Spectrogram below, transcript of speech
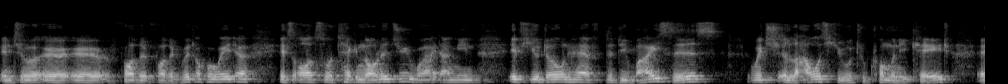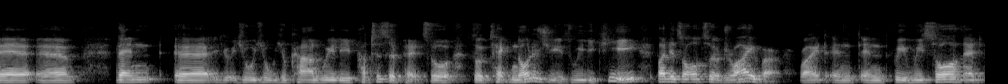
into for the for the grid operator. It's also technology right? I mean if you don't have the devices which allows you to communicate then uh, Uh, you, you, you can't really participate. So, so technology is really key, but it's also a driver, right? And, and we, we saw that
